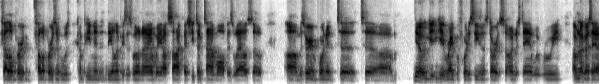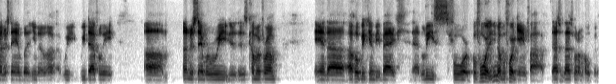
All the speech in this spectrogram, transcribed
fellow per- fellow person who was competing in the Olympics as well, Naomi Osaka, she took time off as well. So um, it's very important to to um, you know, get, get right before the season starts. So I understand with Rui. I'm not gonna say I understand, but you know, uh, we we definitely um, understand where Rui is, is coming from, and uh, I hope he can be back at least for before you know before Game Five. That's that's what I'm hoping.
